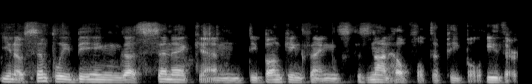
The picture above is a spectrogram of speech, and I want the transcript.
you know simply being a cynic and debunking things is not helpful to people either.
